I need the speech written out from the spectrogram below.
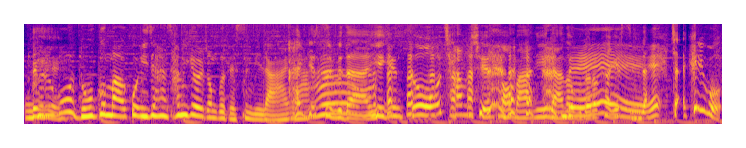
네. 그리고 녹음하고 이제 한 3개월 정도 됐습니다. 알겠습니다. 얘기는 또 잠시 후에 더 많이 나눠보도록 네. 하겠습니다. 자, 그리고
